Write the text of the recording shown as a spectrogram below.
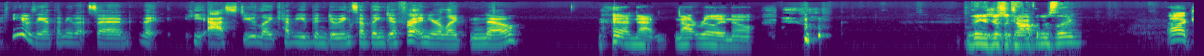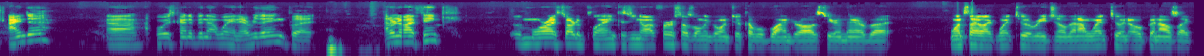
I think it was Anthony that said that he asked you, like, have you been doing something different? And you're like, no. not, not really. No. You think it's just a confidence thing? Uh, kinda. Uh, I've always kind of been that way in everything, but I don't know. I think the more I started playing, because you know, at first I was only going to a couple blind draws here and there, but once I like went to a regional, then I went to an open. I was like,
